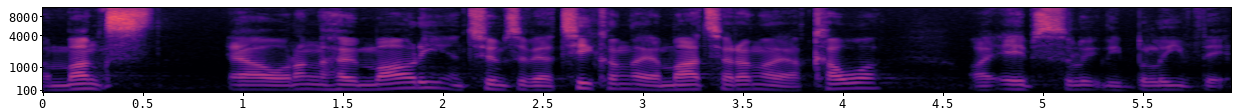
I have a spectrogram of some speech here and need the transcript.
Amongst our rangahau Māori, in terms of our tikanga, our mātauranga, our kawa, I absolutely believe that.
